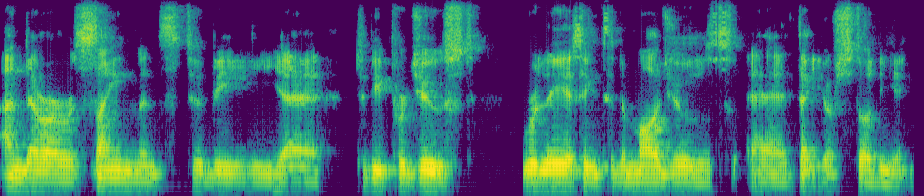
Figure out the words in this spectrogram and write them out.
and there are assignments to be uh, to be produced relating to the modules uh, that you're studying.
